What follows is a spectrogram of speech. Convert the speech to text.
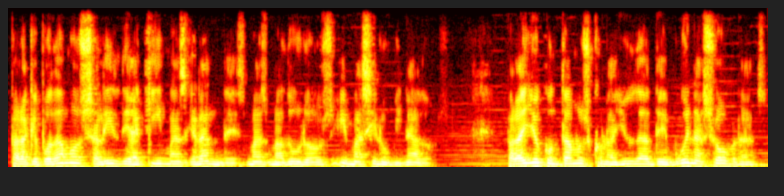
para que podamos salir de aquí más grandes, más maduros y más iluminados. Para ello contamos con la ayuda de buenas obras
